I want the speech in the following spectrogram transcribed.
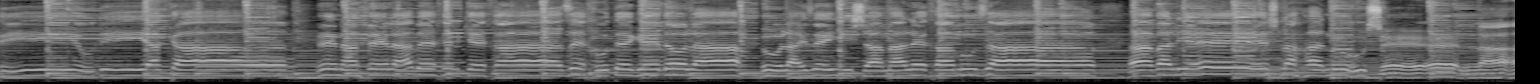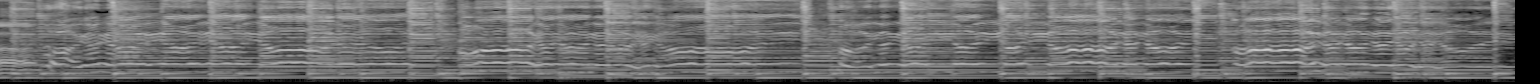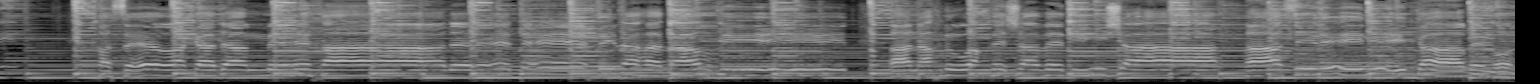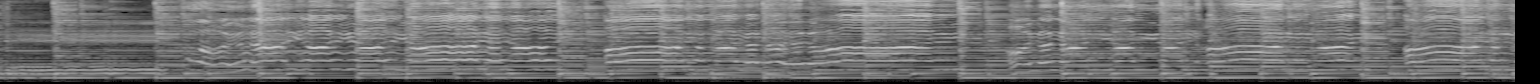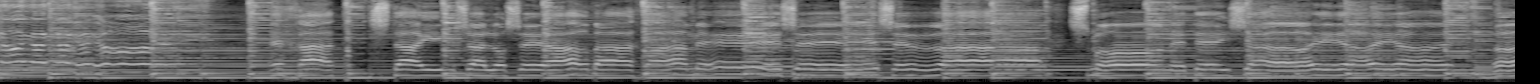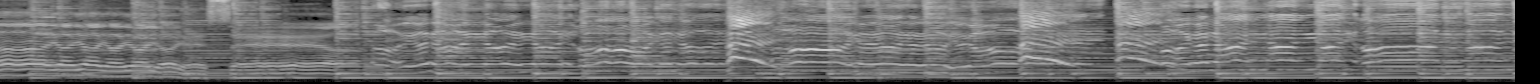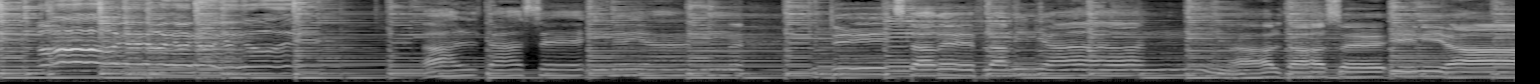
Rio de Acau ונפלה בחלקך זכות גדולה, אולי זה יישמע לך מוזר, אבל יש לנו שאלה. אוי אוי חסר רק אדם אחד לתפילת ערבית אנחנו אחרי שבת אישה האסירים נתקע במונית שתיים, שלוש, ארבע, חמש, שש, שבע, שמונה, תשע, תעשה עניין, תצטרף למניין, אל תעשה עניין.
